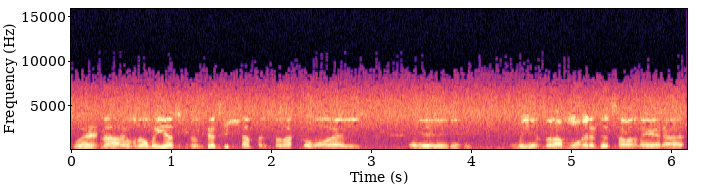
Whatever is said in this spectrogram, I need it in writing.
pues nada, una humillación que existan personas como él eh, humillando a las mujeres de esa manera,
